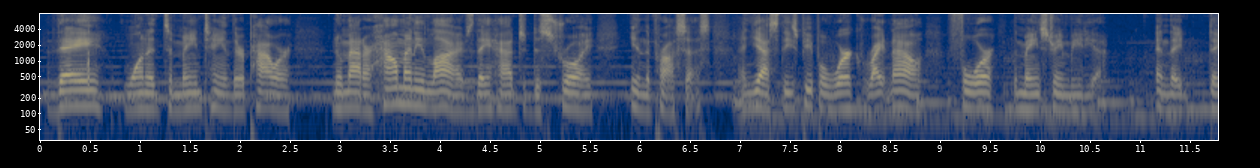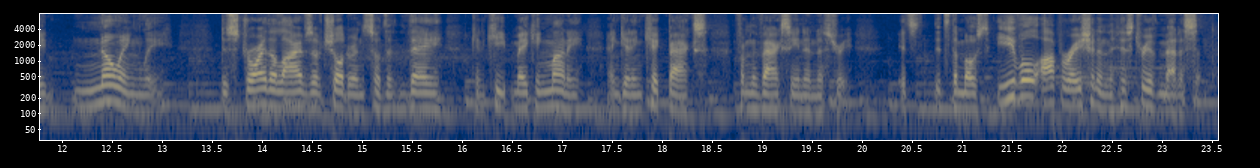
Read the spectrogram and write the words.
they wanted to maintain their power no matter how many lives they had to destroy in the process. And yes, these people work right now for the mainstream media. And they, they knowingly destroy the lives of children so that they can keep making money and getting kickbacks from the vaccine industry. It's, it's the most evil operation in the history of medicine.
